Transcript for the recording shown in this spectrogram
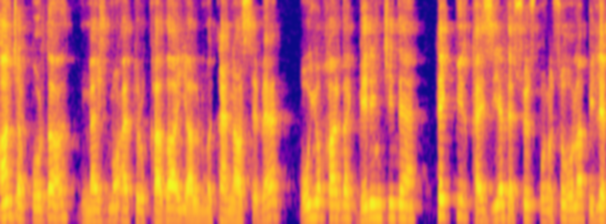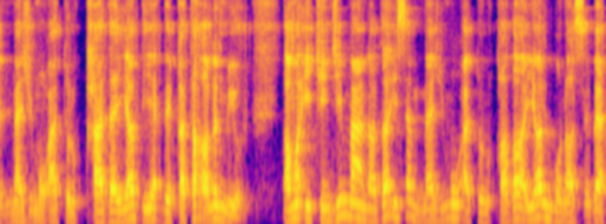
Ancak burada mecmuatul kadayal mütenasibe o yukarıda birincide tek bir kaziye de söz konusu olabilir. Mecmuatul kadaya diye dikkate alınmıyor. Ama ikinci manada ise mecmuatul kadayal münasibe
